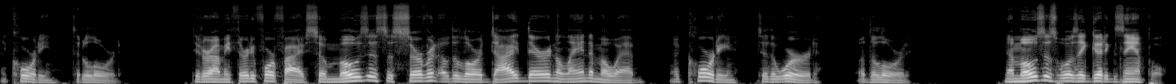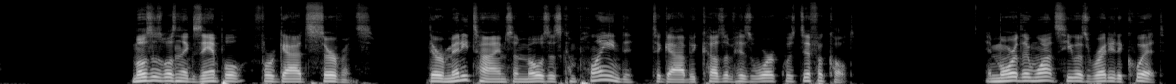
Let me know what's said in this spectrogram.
according to the Lord. Deuteronomy 34 5. So Moses, the servant of the Lord, died there in the land of Moab, according to the word of the Lord. Now, Moses was a good example. Moses was an example for God's servants. There were many times when Moses complained to God because of his work was difficult. And more than once he was ready to quit.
